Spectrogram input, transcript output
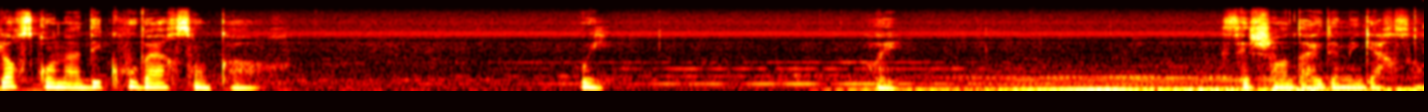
lorsqu'on a découvert son corps. C'est le chandail de mes garçons.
